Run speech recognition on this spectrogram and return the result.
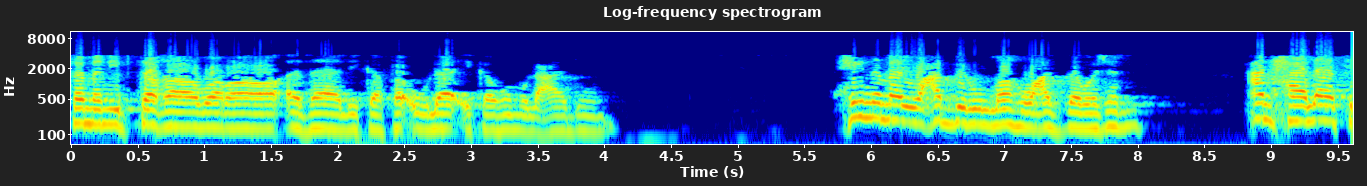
فمن ابتغى وراء ذلك فأولئك هم العادون. حينما يعبر الله عز وجل عن حالات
